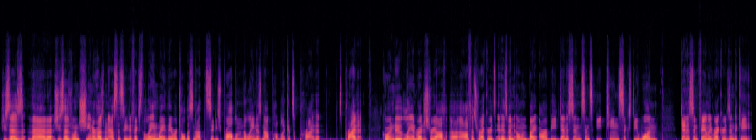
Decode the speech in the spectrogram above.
She says that uh, she says when she and her husband asked the city to fix the laneway, they were told it's not the city's problem. The lane is not public; it's a private. It's private. According to Land Registry off, uh, Office records, it has been owned by R.B. Denison since 1861. Denison family records indicate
